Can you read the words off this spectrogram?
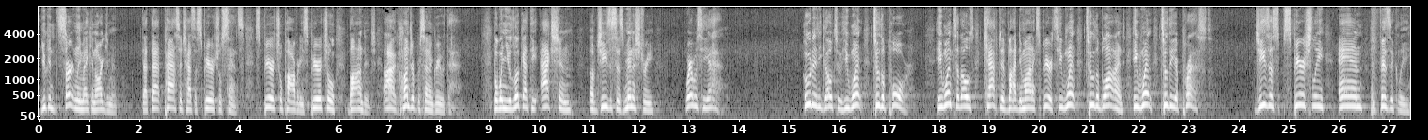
You can certainly make an argument that that passage has a spiritual sense, spiritual poverty, spiritual bondage. I 100% agree with that. But when you look at the action of Jesus' ministry, where was he at? Who did he go to? He went to the poor. He went to those captive by demonic spirits. He went to the blind. He went to the oppressed. Jesus, spiritually and physically,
